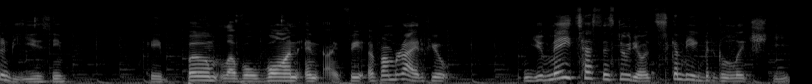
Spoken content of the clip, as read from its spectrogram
Shouldn't be easy. Okay, boom, level one, and if, if I'm right, if you you may test in studio, it's gonna be a bit glitchy.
